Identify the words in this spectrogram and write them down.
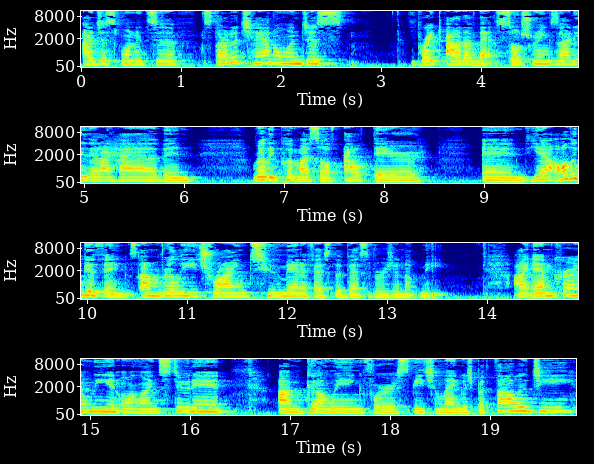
I just wanted to start a channel and just break out of that social anxiety that I have and really put myself out there. And yeah, all the good things. I'm really trying to manifest the best version of me. I am currently an online student. I'm going for speech and language pathology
